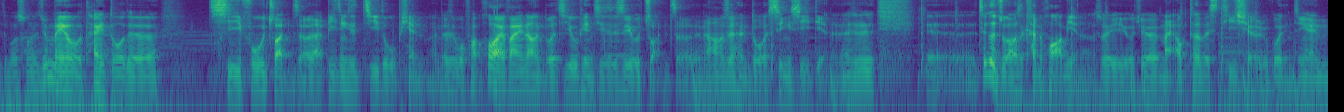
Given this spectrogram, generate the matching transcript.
怎么说呢，就没有太多的。起伏转折的，毕竟是纪录片嘛。但是我发后来发现到很多纪录片其实是有转折的，然后是很多信息点的。但是，呃，这个主要是看画面了，所以我觉得买 Octopus Teacher，如果你今天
